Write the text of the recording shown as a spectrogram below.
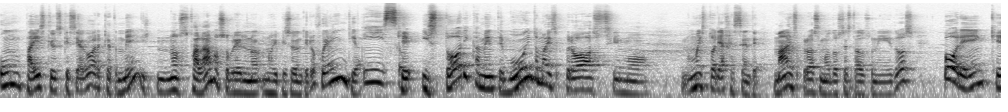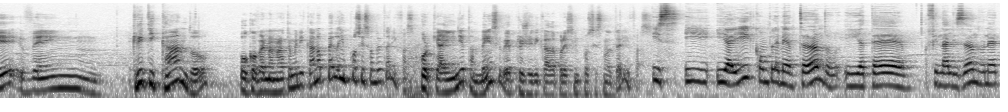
E um país que eu esqueci agora, que também nós falamos sobre ele no, no episódio anterior, foi a Índia. Isso. Que historicamente muito mais próximo, uma história recente, mais próximo dos Estados Unidos, porém que vem criticando o governo norte-americano pela imposição de tarifas, porque a Índia também se vê prejudicada por essa imposição de tarifas. E, e, e aí, complementando e até finalizando, né,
